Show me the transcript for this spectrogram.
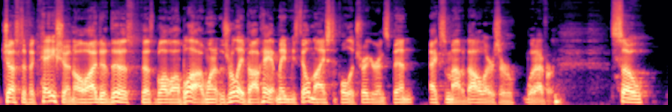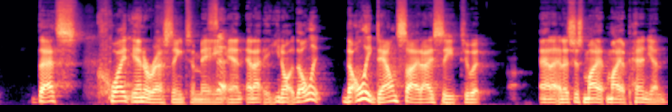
justification oh i did this because blah blah blah when it was really about hey it made me feel nice to pull the trigger and spend x amount of dollars or whatever so that's quite interesting to me. So- and and i you know the only the only downside i see to it and, and it's just my my opinion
